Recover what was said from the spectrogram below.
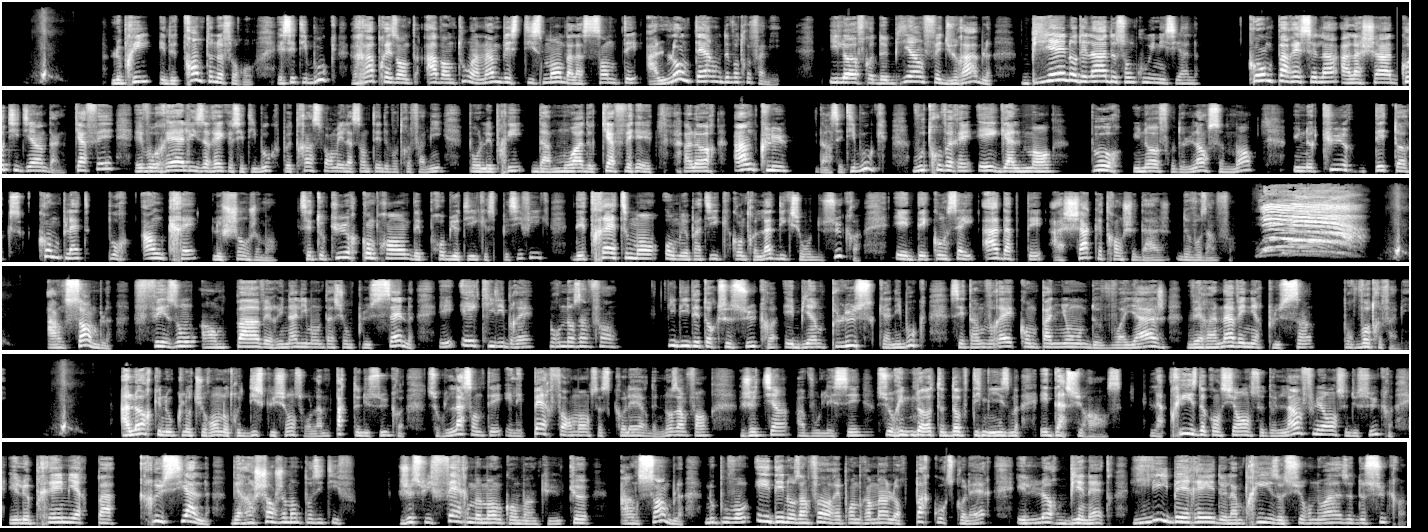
Le prix est de 39 euros et cet e-book représente avant tout un investissement dans la santé à long terme de votre famille. Il offre de bienfaits durables bien au-delà de son coût initial. Comparez cela à l'achat quotidien d'un café et vous réaliserez que cet e-book peut transformer la santé de votre famille pour le prix d'un mois de café. Alors, inclus dans cet e-book, vous trouverez également pour une offre de lancement, une cure détox complète pour ancrer le changement. Cette cure comprend des probiotiques spécifiques, des traitements homéopathiques contre l'addiction du sucre et des conseils adaptés à chaque tranche d'âge de vos enfants. Ensemble, faisons un pas vers une alimentation plus saine et équilibrée pour nos enfants. Qui dit détox sucre est bien plus qu'un e-book, c'est un vrai compagnon de voyage vers un avenir plus sain pour votre famille. Alors que nous clôturons notre discussion sur l'impact du sucre sur la santé et les performances scolaires de nos enfants, je tiens à vous laisser sur une note d'optimisme et d'assurance. La prise de conscience de l'influence du sucre est le premier pas crucial vers un changement positif. Je suis fermement convaincu que, Ensemble, nous pouvons aider nos enfants à reprendre en main leur parcours scolaire et leur bien-être, libérés de l'emprise surnoise de sucre.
